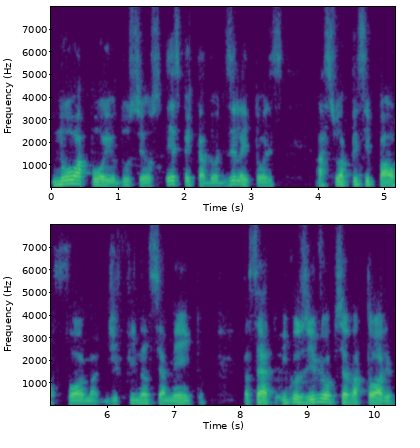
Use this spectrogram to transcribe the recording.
no apoio dos seus espectadores e leitores a sua principal forma de financiamento, tá certo? Inclusive o observatório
